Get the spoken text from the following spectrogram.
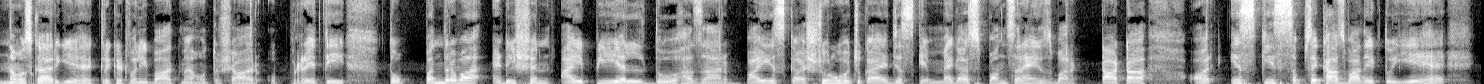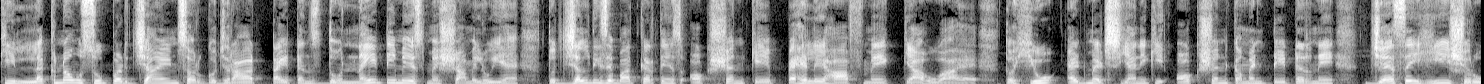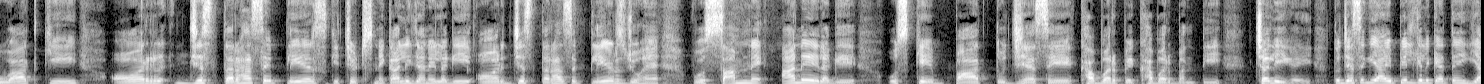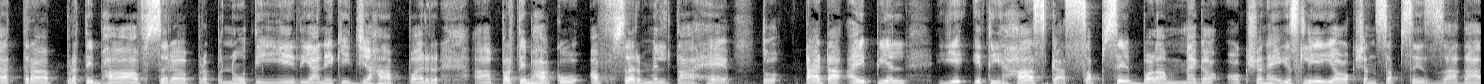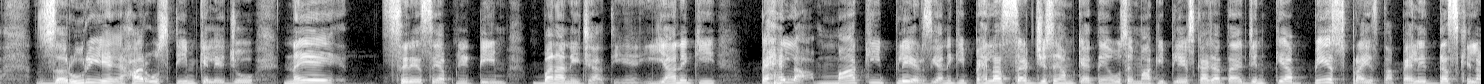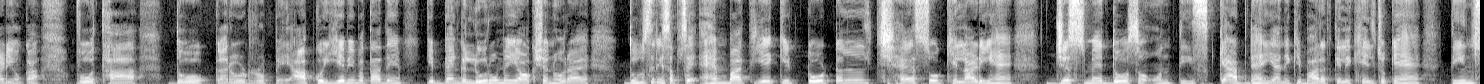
नमस्कार, ये है क्रिकेट वाली बात। मैं हूँ तुषार उप्रेती। तो पंद्रवा एडिशन आईपीएल 2022 का शुरू हो चुका है, जिसके मेगा स्पॉन्सर हैं इस बार टाटा। और इसकी सबसे खास बात एक तो ये है कि लखनऊ सुपर जाइंट्स और गुजरात टाइटंस दो नई टीमें इसमें शामिल हुई हैं। तो जल्दी से बात करते हैं इस ऑक्शन के पहले हाफ़ में क्या हुआ है। तो ह्यू एडमिट्स, यानी कि ऑक्शन कमेंटेटर ने जैसे ही शुरुआत की और जिस तरह से प्लेयर्स की चिट्स निकाली जाने लगी और जिस तरह से प्लेयर्स जो हैं वो सामने आने लगे, उसके बाद तो जैसे खबर पे खबर बनती चली गई। तो जैसे कि आईपीएल के लिए कहते हैं, यात्रा, प्रतिभा, अवसर, प्रपनोती, ये यानी कि जहाँ पर प्रतिभा को अवसर मिलता है। तो टाटा आईपीएल ये इतिहास का सबसे बड़ा मेगा ऑक्शन है, इसलिए ये ऑक्शन सबसे ज़्यादा ज़रूरी है हर उस टीम के लिए जो नए सिरे से अपनी टीम बनानी चाहती है। यानी कि पहला माँ की प्लेयर्स यानी कि पहला सेट जिसे हम कहते हैं, उसे माँ की प्लेयर्स कहा जाता है, जिनका बेस प्राइस था, पहले दस खिलाड़ियों का, वो था दो करोड़ रुपए। आपको ये भी बता दें कि बेंगलुरु में ये ऑक्शन हो रहा है। दूसरी सबसे अहम बात ये कि टोटल 600 खिलाड़ी हैं, जिसमें दो सौ उनतीस कैप्ड हैं, यानी कि भारत के लिए खेल चुके हैं। तीन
